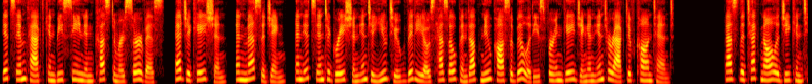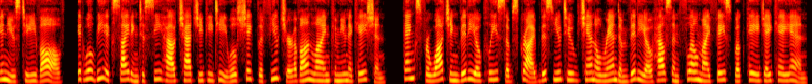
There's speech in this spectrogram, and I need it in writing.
Its impact can be seen in customer service, education, and messaging, and its integration into YouTube videos has opened up new possibilities for engaging and interactive content. As the technology continues to evolve, it will be exciting to see how ChatGPT will shape the future of online communication. Thanks for watching video please subscribe this YouTube channel Random Video House and flow my Facebook page AKN.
